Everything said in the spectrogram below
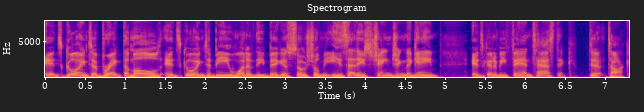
it's going to break the mold. It's going to be one of the biggest social media. He said he's changing the game. It's going to be fantastic to talk.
